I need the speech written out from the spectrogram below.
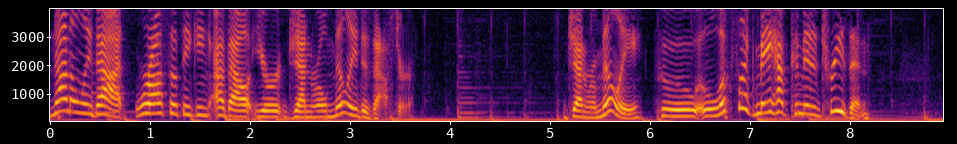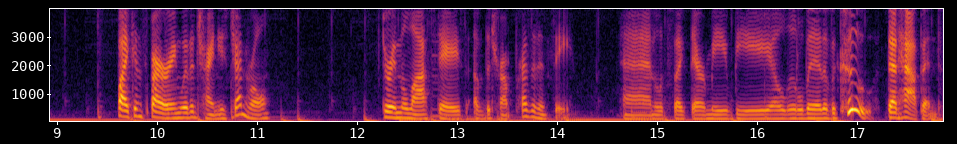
not only that, we're also thinking about your General Milley disaster. General Milley, who looks like may have committed treason, by conspiring with a Chinese general during the last days of the Trump presidency. And it looks like there may be a little bit of a coup that happened.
